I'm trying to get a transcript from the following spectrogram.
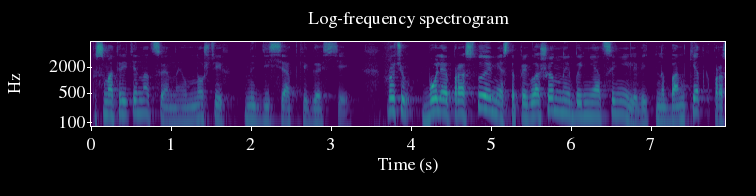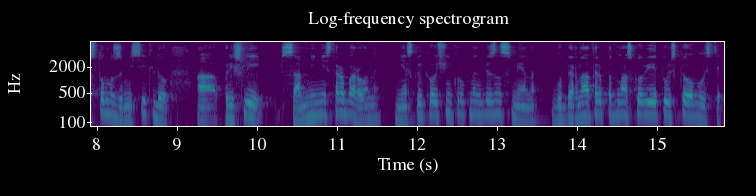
Посмотрите на цены и умножьте их на десятки гостей. Впрочем, более простое место приглашенные бы не оценили, ведь на банкет к простому заместителю а, пришли сам министр обороны, несколько очень крупных бизнесменов, губернаторы Подмосковья и Тульской области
